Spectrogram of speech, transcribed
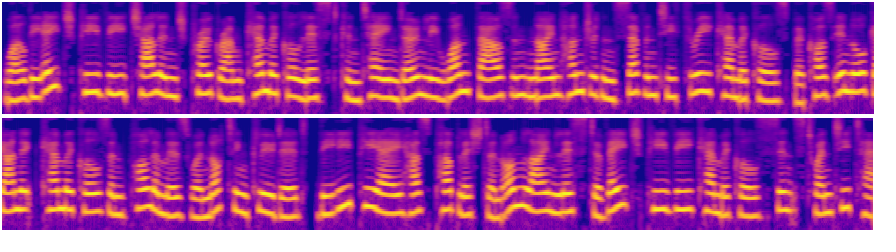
while the HPV Challenge Program chemical list contained only 1,973 chemicals because inorganic chemicals and polymers were not included. The EPA has published an online list of HPV chemicals since 2010.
